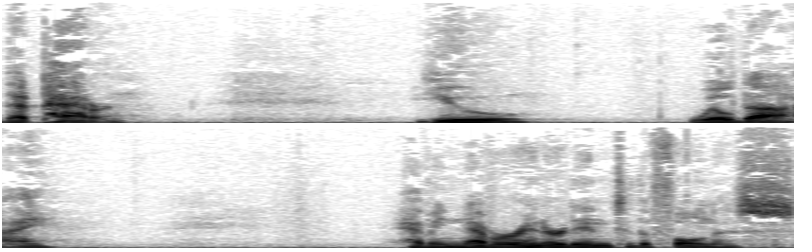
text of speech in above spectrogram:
that pattern, you will die having never entered into the fullness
